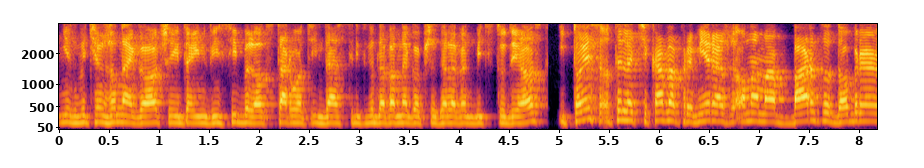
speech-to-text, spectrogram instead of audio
niezwyciężonego, czyli The Invincible od Star Wars Industries wydawanego przez Eleven Beat Studios. I to jest o tyle ciekawa premiera, że ona ma bardzo dobre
